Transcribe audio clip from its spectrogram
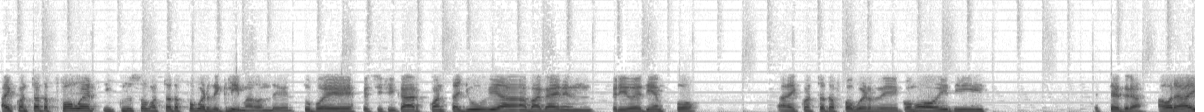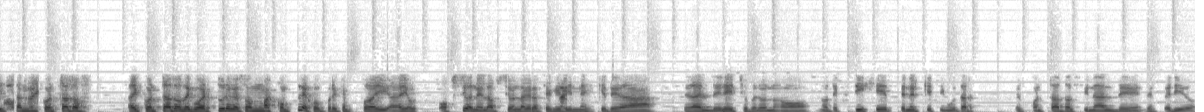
hay contratos forward, incluso contratos forward de clima, donde tú puedes especificar cuánta lluvia va a caer en periodo de tiempo, hay contratos forward de commodities, etcétera. Ahora hay también contratos hay contratos de cobertura que son más complejos, por ejemplo, hay, hay opciones, la opción, la gracia que tiene es que te da, te da el derecho, pero no, no te exige tener que ejecutar el contrato al final del periodo.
